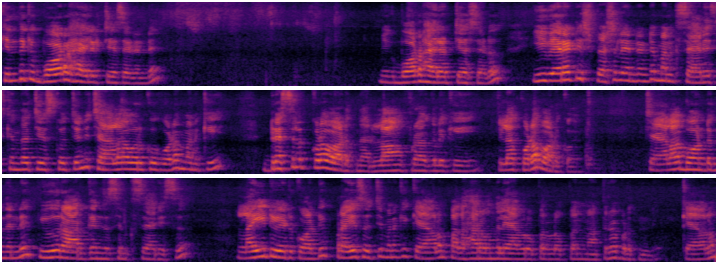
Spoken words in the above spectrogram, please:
కిందకి బార్డర్ హైలైట్ చేశాడండి. మీకు బార్డర్ హైలైట్ చేశాడు ఈ వెరైటీ స్పెషల్ ఏంటంటే మనకి శారీస్ కింద చేసుకోవచ్చండి. చాలా వరకు కూడా మనకి డ్రెస్సులకు కూడా వాడుతున్నారు. లాంగ్ ఫ్రాకులకి ఇలా కూడా వాడుకోవచ్చు. చాలా బాగుంటుందండి. Pure organza silk saris light weight quality price వచ్చి మనకి కేవలం పదహారు వందల యాభై రూపాయల రూపాయలు మాత్రమే పడుతుంది. కేవలం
